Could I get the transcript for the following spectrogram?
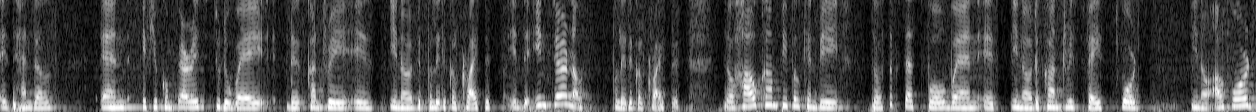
is handled and if you compare it to the way the country is, you know, the political crisis, the internal political crisis. So how come people can be so successful when it's, you know, the country's face towards, you know, outward,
